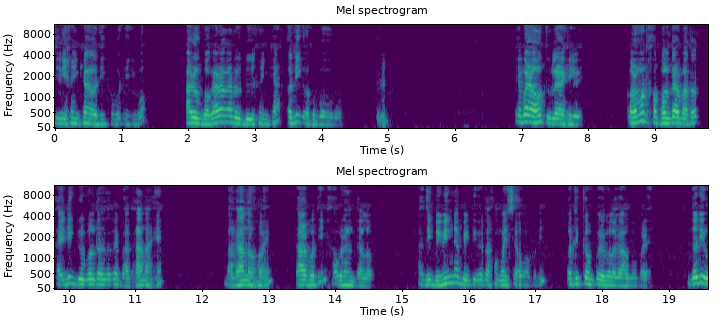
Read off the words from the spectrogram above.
তিনি সংখ্যা অধিক হ'ব থাকিব আৰু বগা ৰং আৰু দুই সংখ্যা অধিক অশুভ হ'ব। এবাৰ আহোঁ তুলা ৰাখিলৈ কৰ্মত সফলতাৰ বাটত শাৰীৰিক দুৰ্বলতা যাতে বাধা নাহে বাধা নহয় তাৰ প্ৰতি সাৱধানতা লওক। আজি বিভিন্ন ব্যক্তিগত সমস্যাও আপুনি অতিক্ৰম কৰিব লগা হ'ব পাৰে যদিও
